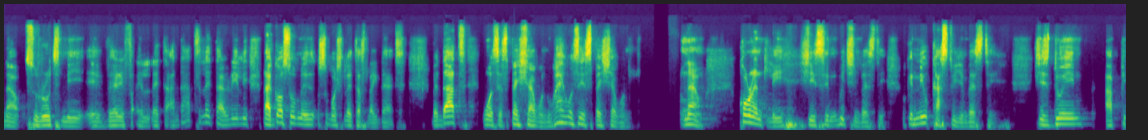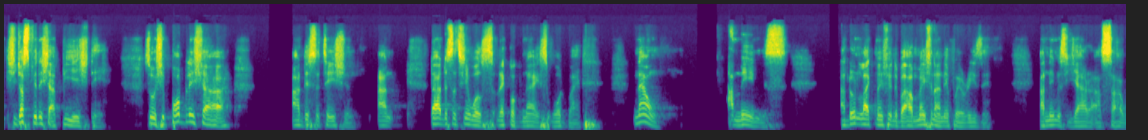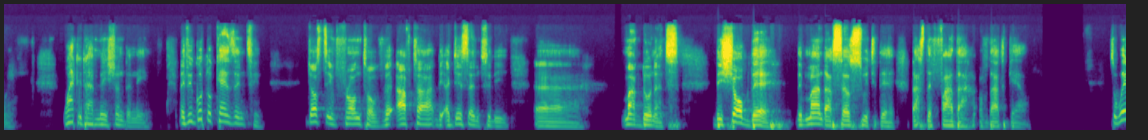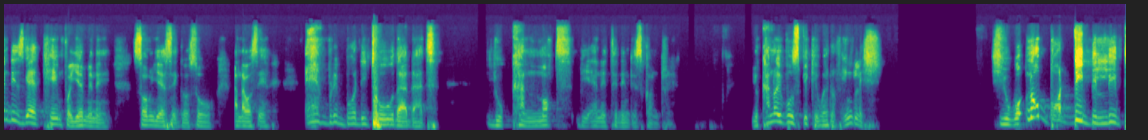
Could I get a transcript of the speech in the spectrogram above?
Now, she wrote me a very a letter, and that letter really, I got so many, so much letters like that, but that was a special one. Why was it a special one? Now, currently, she's in which university? Okay, Newcastle University. She's doing, a, she just finished her PhD. So she published her, her dissertation, and that dissertation was recognized worldwide. Now, her name is, I don't like mentioning it, but I'll mention her name for a reason. Her name is Yara Asawi. Why did I mention the name? If you go to Kensington, just in front of, after the adjacent to the uh, McDonald's, the shop there, the man that sells sweet there, that's the father of that girl. So when this girl came for Yemeni some years ago, so and I was saying, everybody told her that you cannot be anything in this country. You cannot even speak a word of English. She nobody believed.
